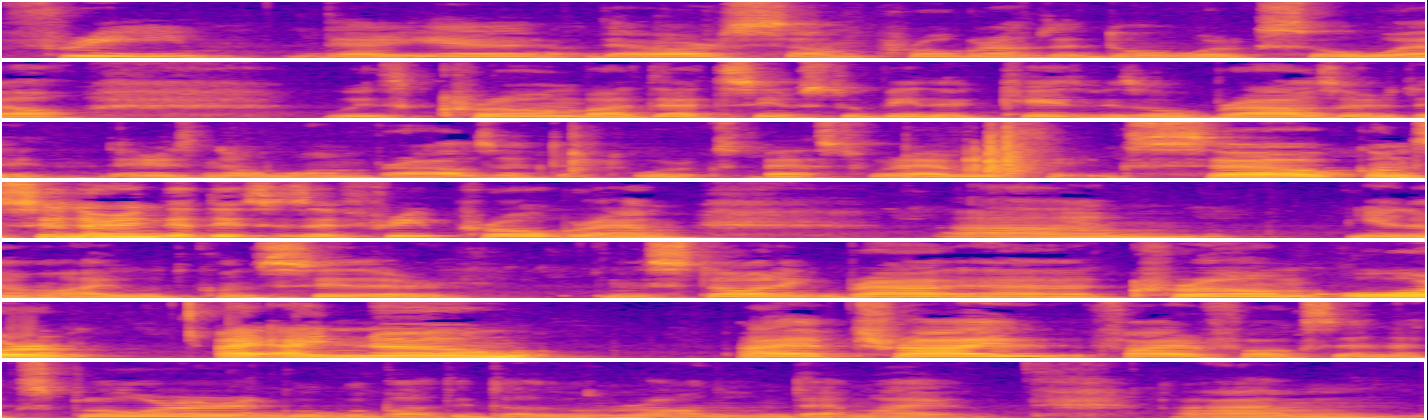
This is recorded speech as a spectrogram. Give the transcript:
free. There, there are some programs that don't work so well with Chrome, but that seems to be the case with all browsers. There is no one browser that works best for everything. So, considering that this is a free program, um, you know, I would consider installing uh, Chrome. Or I, I, know I have tried Firefox and Explorer, and Google, but it doesn't run on them. I, um,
